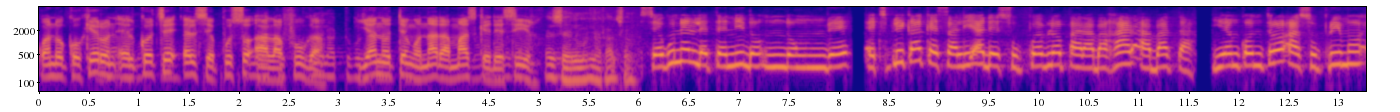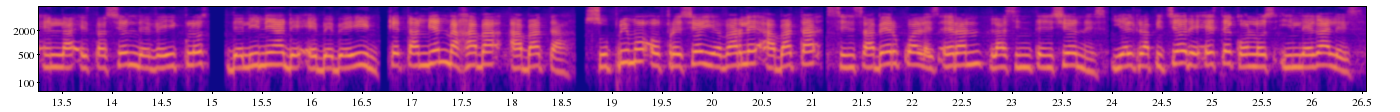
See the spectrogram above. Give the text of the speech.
Cuando cogieron el coche, él se puso a la fuga. Ya no tengo nada más que decir. Según el detenido Ndombe, explica que salía de su pueblo para bajar a Bata y encontró a su primo en la estación de vehículos de línea de Ebebeín, que también bajaba a Bata. Su primo ofreció llevarle a Bata sin saber cuáles eran las intenciones y el trapicheo de este con los ilegales.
